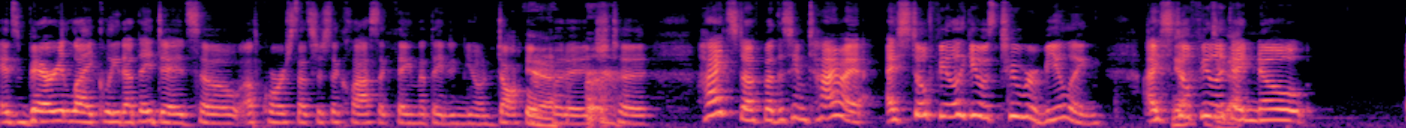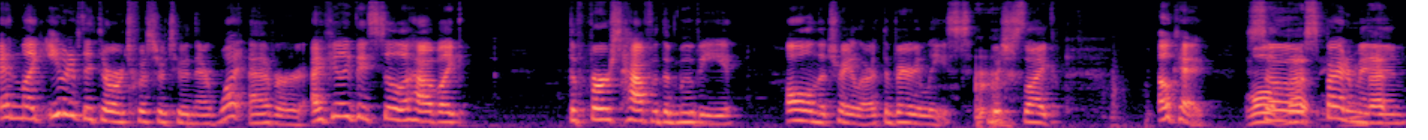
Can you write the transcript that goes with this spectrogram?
it's very likely that they did. So of course that's just a classic thing that they did. You know, doctor Yeah. footage to hide stuff. But at the same time, I I still feel like it was too revealing. I still Yeah, feel like that. I know. And like even if they throw a twist or two in there, whatever. I feel like they still have like the first half of the movie all in the trailer at the very least, which is like, okay, Well, so that- Spider-Man.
